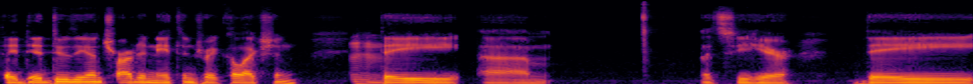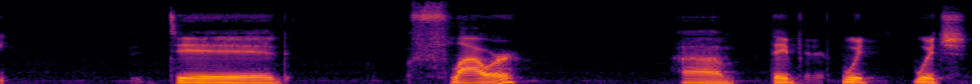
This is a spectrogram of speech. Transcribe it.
they did do the Uncharted Nathan Drake collection Mhm. they um let's see here they did flower um they which which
